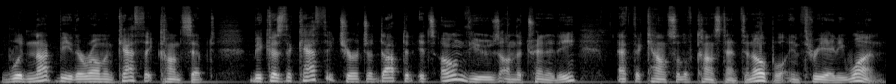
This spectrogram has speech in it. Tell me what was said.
would not be the Roman Catholic concept because the Catholic Church adopted its own views on the Trinity at the Council of Constantinople in 381,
